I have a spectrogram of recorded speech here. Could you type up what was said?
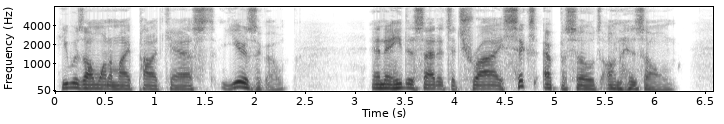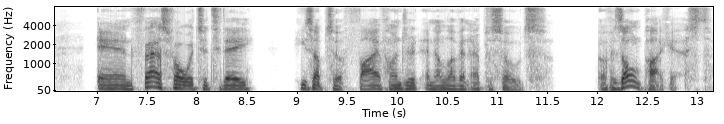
he was on one of my podcasts years ago, and then he decided to try six episodes on his own. And fast forward to today, he's up to 511 episodes of his own podcast.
